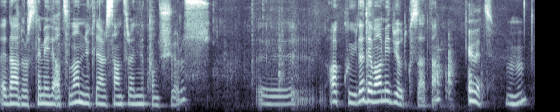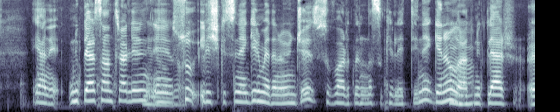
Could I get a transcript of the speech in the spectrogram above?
e, daha doğrusu temeli atılan nükleer santralini konuşuyoruz. E, Akkuyu'yla devam ediyorduk zaten. Evet. Hı hı. Yani nükleer santrallerin e, su ilişkisine girmeden önce su varlıklarını nasıl kirlettiğini genel Hı hı. olarak nükleer e,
